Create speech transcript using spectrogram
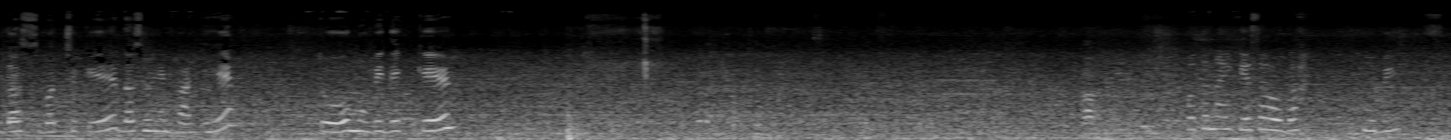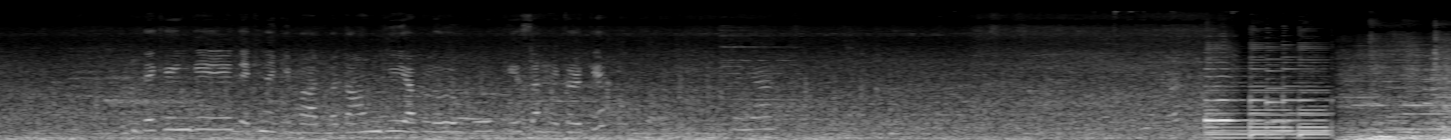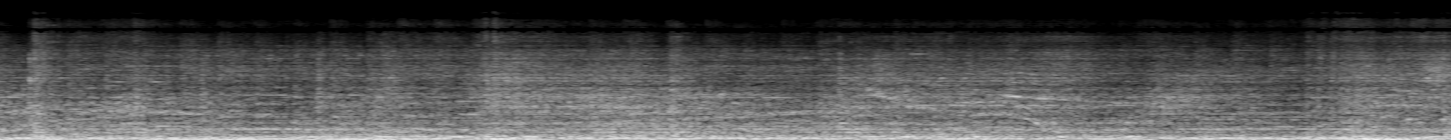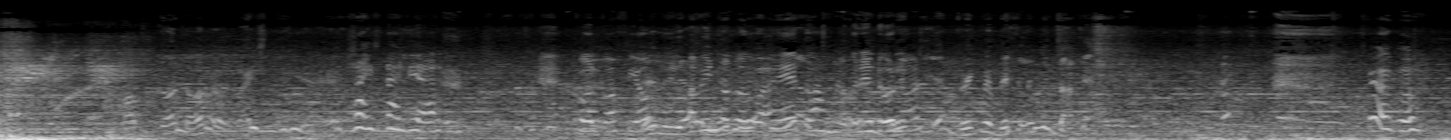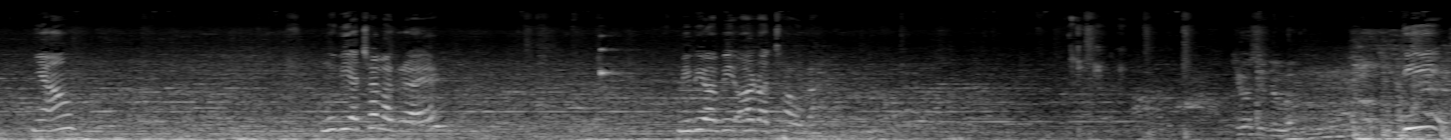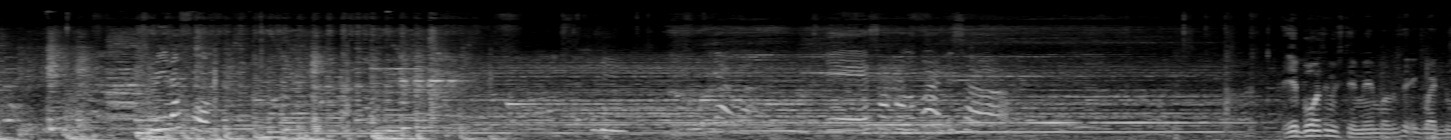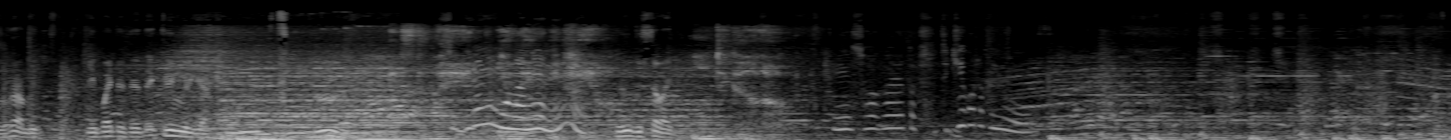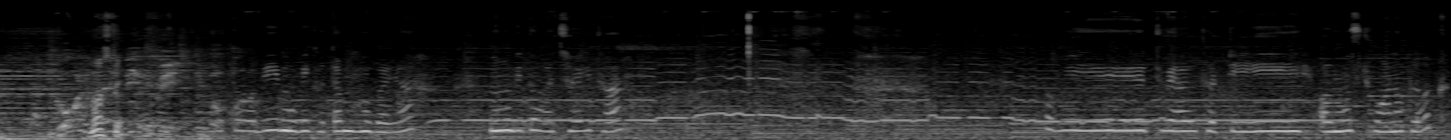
दस बज चुके हैं, दस मिनट बाकी है। तो मूवी देख के पता नहीं कैसा होगा मूवी देखेंगे, देखने के बाद बताऊँगी आप लोगों को कैसा है करके। और राइस राइस डाल दिया कोल्ड कॉफ़ी हो अब इंटरवल हुआ है तो हम लोगों ने डोनट ब्रेक में देख लेंगे जाके यहाँ। मूवी अच्छा लग रहा है। मे भी अभी और अच्छा होगा। क्यों नंबर डी ये बहुत मिस थे मैं बोल रहा था एक बाइट लूँगा, अभी एक बाइट लेते थे क्रीम गिर गया eh. फिर दूसरा बाइट. मस्त है तो अभी मूवी खत्म हो गया मूवी तो अच्छा ही था thirty almost one o'clock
